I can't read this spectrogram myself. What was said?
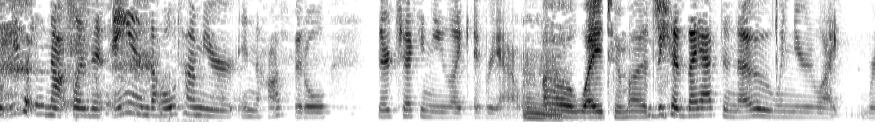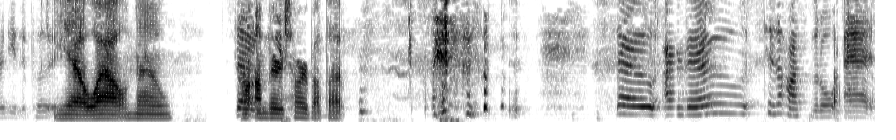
it's not pleasant, and the whole time you're in the hospital, they're checking you like every hour Mm. Oh, way too much. because they have to know when you're like ready to push. Yeah, wow, no. So I- I'm very yeah. sorry about that. so I go to the hospital at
